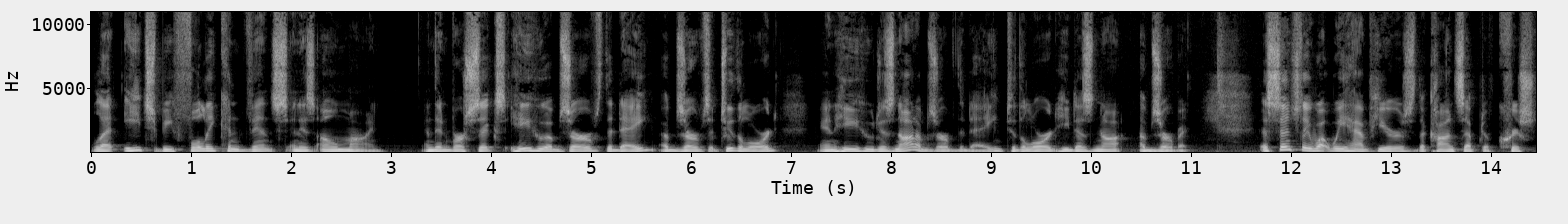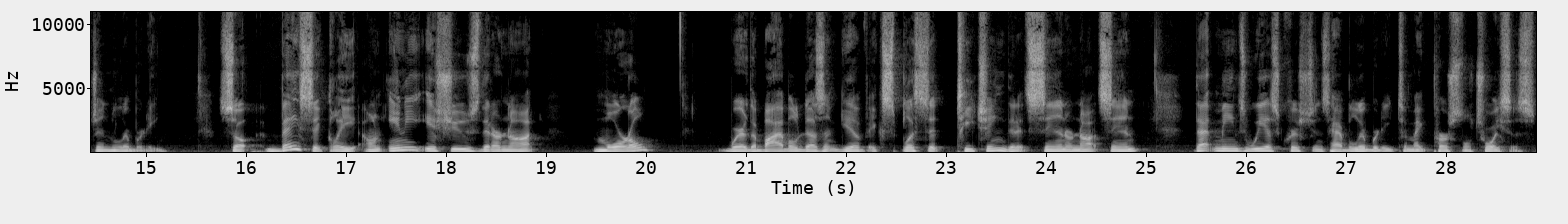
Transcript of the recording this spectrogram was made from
Let each be fully convinced in his own mind. And then verse six, he who observes the day observes it to the Lord, and he who does not observe the day to the Lord, he does not observe it. Essentially, what we have here is the concept of Christian liberty. So basically, on any issues that are not moral, where the Bible doesn't give explicit teaching that it's sin or not sin, that means we as Christians have liberty to make personal choices.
